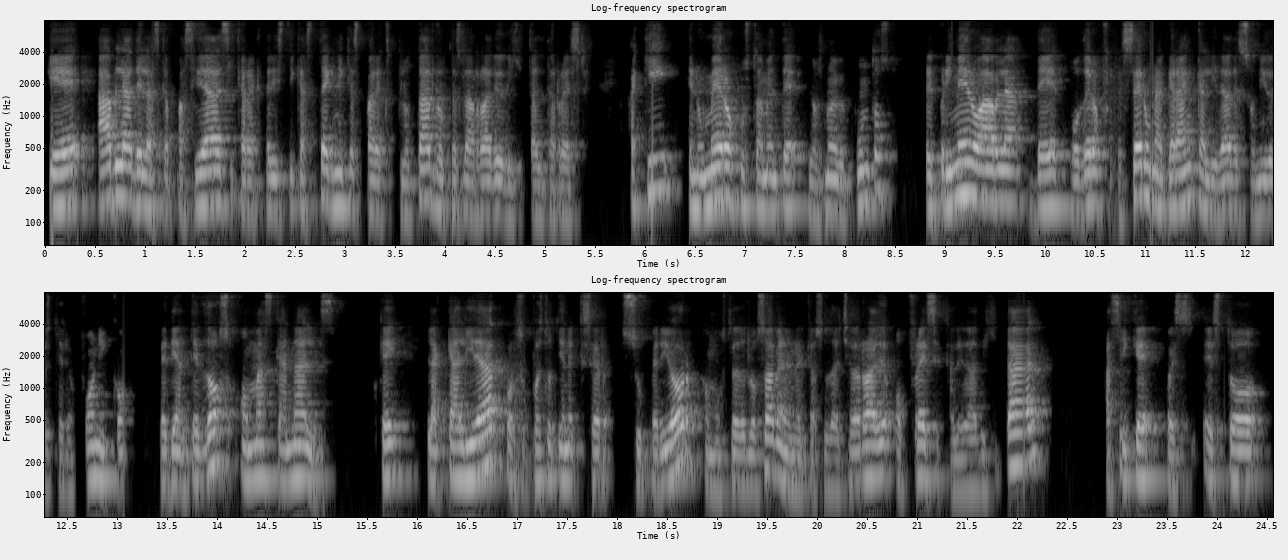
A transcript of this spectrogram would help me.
que habla de las capacidades y características técnicas para explotar lo que es la radio digital terrestre. Aquí enumero justamente los nueve puntos. El primero habla de poder ofrecer una gran calidad de sonido estereofónico mediante dos o más canales. ¿okay? La calidad, por supuesto, tiene que ser superior, como ustedes lo saben, en el caso de HD Radio, ofrece calidad digital. Así que, pues, esto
